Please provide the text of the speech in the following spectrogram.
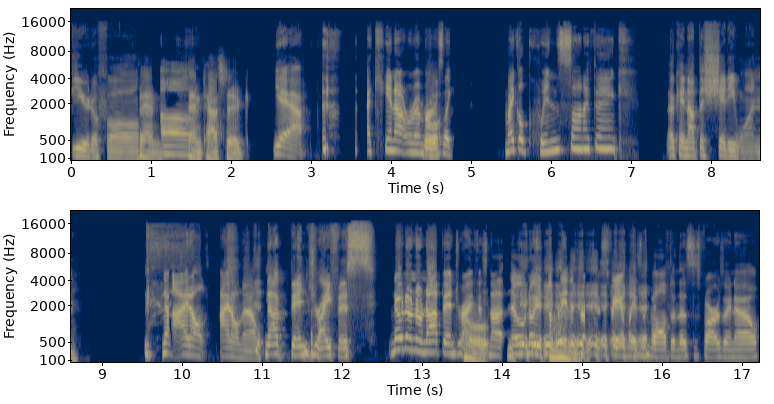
Beautiful. fan, Uh, fantastic. Yeah. I cannot remember. it was like Michael Quinn's son, I think. Okay, not the shitty one. No, I don't I don't know. Not Ben Dreyfuss. No, no, no, not Ben Dreyfuss. Oh. Not no, no, nobody in the Dreyfuss family is involved in this as far as I know.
